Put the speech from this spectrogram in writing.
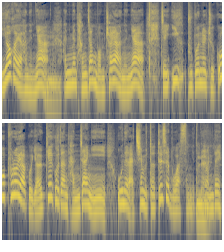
이어가야 하느냐 음. 아니면 당장 멈춰야 하느냐 이제 이 부분을 두고 프로야구 10개 구단 단장이 오늘 아침부터 뜻을 모았습니다. 네. 그런데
